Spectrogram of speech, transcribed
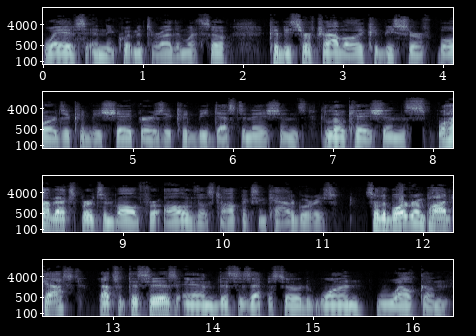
waves and the equipment to ride them with. So it could be surf travel it could be surfboards it could be shapers it could be destinations locations. We'll have experts involved for all of those topics and categories. So the boardroom podcast that's what this is and this is episode one welcome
